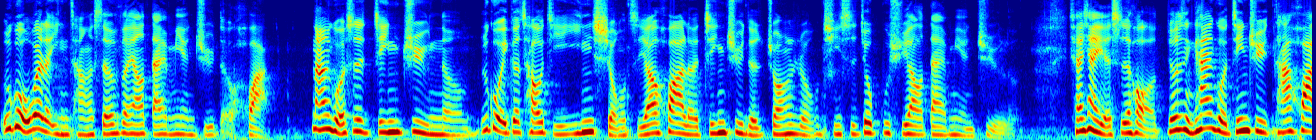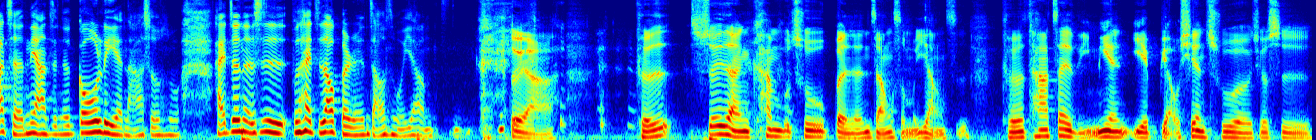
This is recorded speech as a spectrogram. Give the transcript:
如果为了隐藏身份要戴面具的话。那如果是京剧呢？如果一个超级英雄只要化了京剧的妆容，其实就不需要戴面具了。想想也是吼，就是你看，如果京剧他画成那样，整个勾脸啊，什么什么，还真的是不太知道本人长什么样子。对啊，可是虽然看不出本人长什么样子，可是他在里面也表现出了就是。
